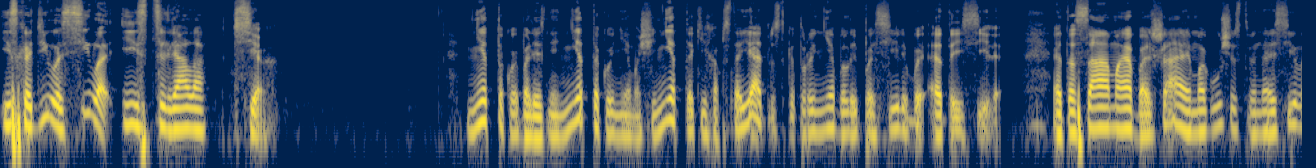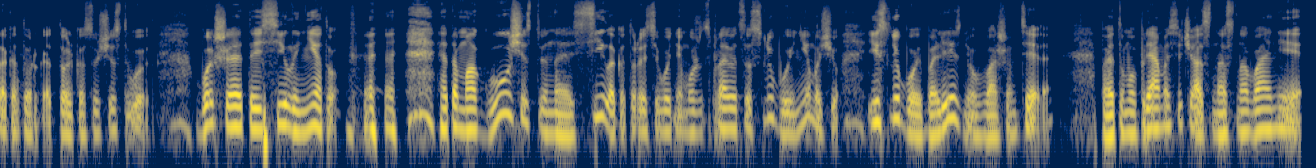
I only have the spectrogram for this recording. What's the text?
исходила сила и исцеляла всех. Нет такой болезни, нет такой немощи, нет таких обстоятельств, которые не были по силе бы этой силе. Это самая большая и могущественная сила, которая только существует. Больше этой силы нету. Это могущественная сила, которая сегодня может справиться с любой немощью и с любой болезнью в вашем теле. Поэтому прямо сейчас на основании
